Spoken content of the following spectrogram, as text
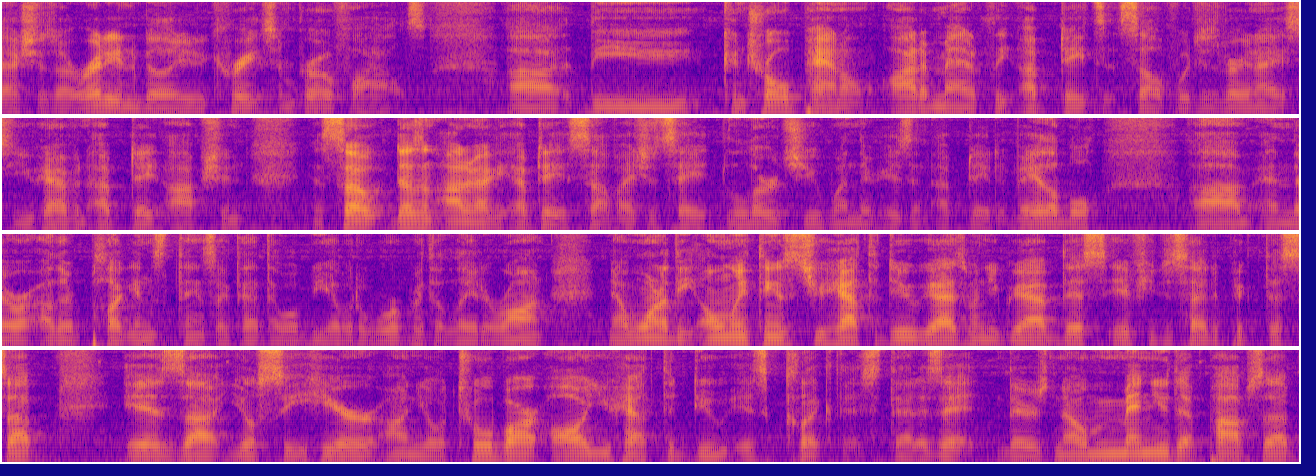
actually there's already an ability to create some profiles. Uh, the control panel automatically updates itself, which is very nice. You have an update option. And so it doesn't automatically update itself. I should say it alerts you when there is an update available. Um, and there are other plugins and things like that that will be able to work with it later on. Now, one of the only things that you have to do, guys, when you grab this, if you decide to pick this up, is uh, you'll see here on your toolbar, all you have to do is click this. That is it. There's no menu that pops up,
